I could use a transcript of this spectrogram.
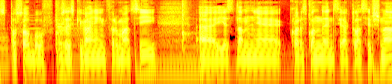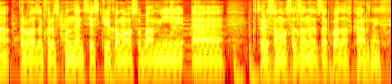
sposobów uzyskiwania informacji jest dla mnie korespondencja klasyczna. Prowadzę korespondencję z kilkoma osobami, które są osadzone w zakładach karnych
